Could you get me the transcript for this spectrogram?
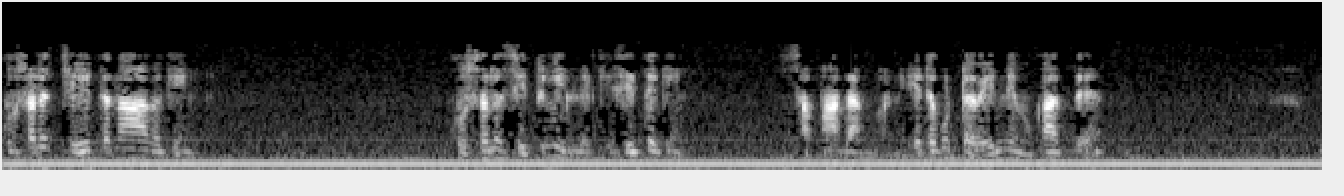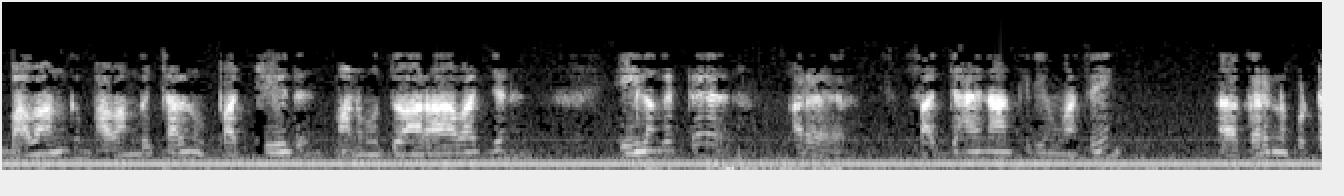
කුසල චේතනාවකින් කුසල සිතුවිල්ලකින් සිතකින් සමාදන් වන්නේ. එතකොට වෙන්නේ මොකද්ද? භවංග භවංග චලන උපච්ඡේද මනෝද්වාරාවජ්ජන ඊළඟට අර සත්‍යයනා කිරීම වශයෙන් කරනකොට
